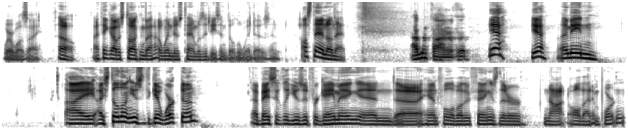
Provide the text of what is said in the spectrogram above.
where was I? Oh, I think I was talking about how Windows 10 was a decent build of Windows, and I'll stand on that. I've been fine with it. Yeah, yeah. I mean, I I still don't use it to get work done. I basically use it for gaming and uh, a handful of other things that are not all that important.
